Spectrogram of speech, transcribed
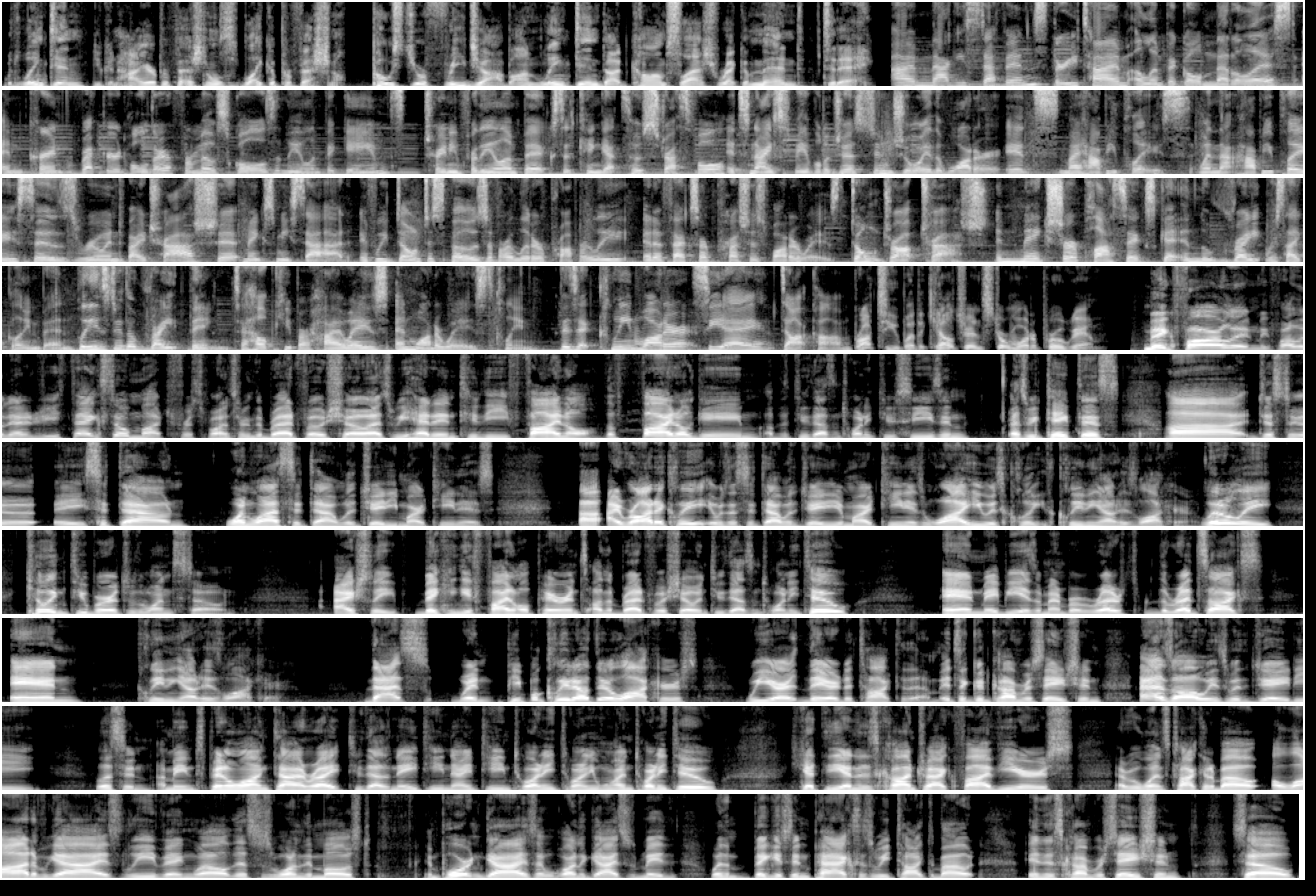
With LinkedIn, you can hire professionals like a professional. Post your free job on linkedin.com slash recommend today. I'm Maggie Steffens, three-time Olympic gold medalist and current record holder for most goals in the Olympic Games. Training for the Olympics, it can get so stressful. It's nice to be able to just enjoy the water. It's my happy place. When that happy place is ruined by trash, it makes me sad. If we don't dispose of our litter properly, it affects our precious waterways. Don't drop trash and make sure plastics get in the right recycling bin. Please do the right thing to help keep our highways and waterways clean. Visit cleanwaterca.com. Brought to you by the Caltrans Stormwater Program. McFarland, McFarland Energy, thanks so much for sponsoring the Bradfo Show as we head into the final, the final game of the 2022 season. As we tape this, uh, just a, a sit down, one last sit down with JD Martinez. Uh, ironically, it was a sit down with JD Martinez why he was cle- cleaning out his locker. Literally killing two birds with one stone. Actually, making a final appearance on the Bradfo Show in 2022 and maybe as a member of Red, the Red Sox and cleaning out his locker. That's when people clean out their lockers. We are there to talk to them. It's a good conversation, as always, with JD. Listen, I mean, it's been a long time, right? 2018, 19, 20, 21, 22. You get to the end of this contract, five years. Everyone's talking about a lot of guys leaving. Well, this is one of the most important guys, one of the guys who made one of the biggest impacts, as we talked about in this conversation. So,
